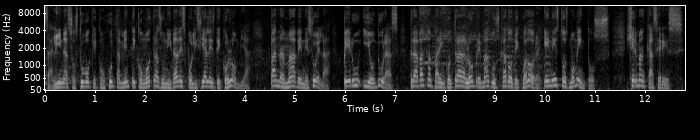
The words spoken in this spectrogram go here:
Salinas sostuvo que conjuntamente con otras unidades policiales de Colombia, Panamá, Venezuela, Perú y Honduras trabajan para encontrar al hombre más buscado de Ecuador en estos momentos. Germán Cáceres,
